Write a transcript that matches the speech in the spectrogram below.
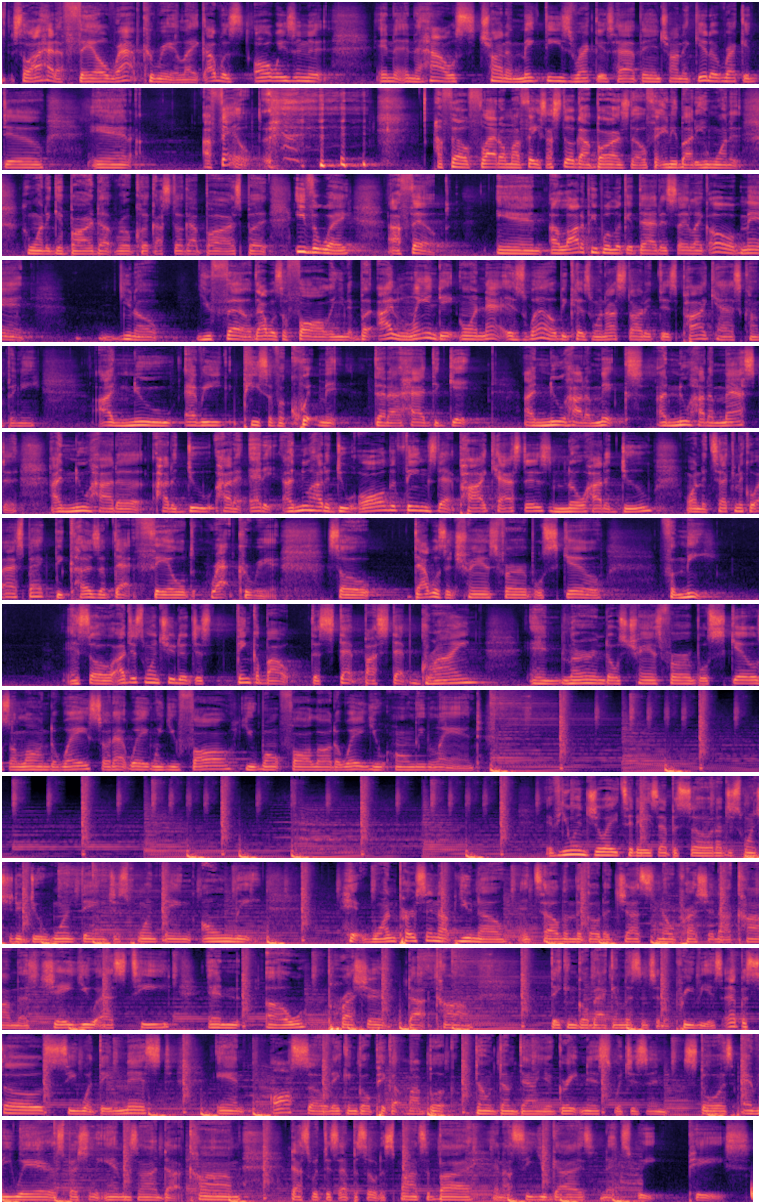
So I had a failed rap career. Like I was always in the in the, in the house trying to make these records happen, trying to get a record deal, and I failed. I fell flat on my face. I still got bars though for anybody who wanted who wanted to get barred up real quick. I still got bars, but either way, I failed. And a lot of people look at that and say like, "Oh man, you know, you fell. That was a fall." And, you know, but I landed on that as well because when I started this podcast company, I knew every piece of equipment that I had to get I knew how to mix. I knew how to master. I knew how to how to do how to edit. I knew how to do all the things that podcasters know how to do on the technical aspect because of that failed rap career. So that was a transferable skill for me. And so I just want you to just think about the step by step grind and learn those transferable skills along the way so that way when you fall, you won't fall all the way, you only land. If you enjoyed today's episode, I just want you to do one thing, just one thing only. Hit one person up you know and tell them to go to justnopressure.com. That's J U S T N O pressure.com. They can go back and listen to the previous episodes, see what they missed, and also they can go pick up my book, Don't Dumb Down Your Greatness, which is in stores everywhere, especially Amazon.com. That's what this episode is sponsored by, and I'll see you guys next week. Peace.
